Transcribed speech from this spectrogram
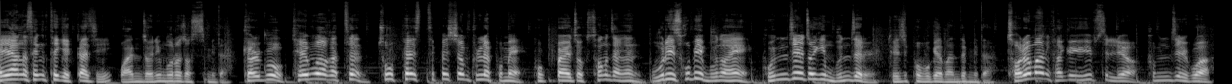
해양 생태계까지 완전히 무너졌습니다. 결국 테무와 같은 초패스트 패션 플랫폼의 폭발적 성장은 우리 소비 문화의 본질적인 문제를 되짚어보게 만듭니다. 저렴한 가격에 휩쓸려 품질과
